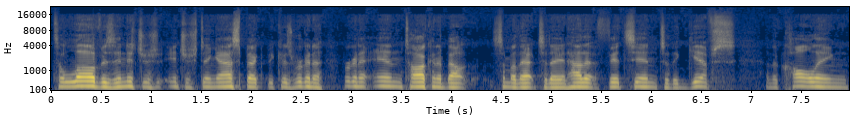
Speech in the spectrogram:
To love is an inter- interesting aspect because we're going we're going to end talking about some of that today and how that fits into the gifts and the calling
